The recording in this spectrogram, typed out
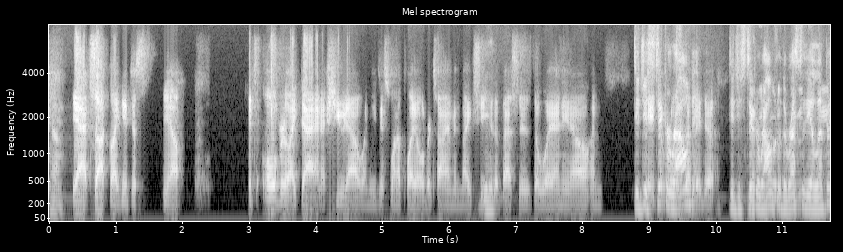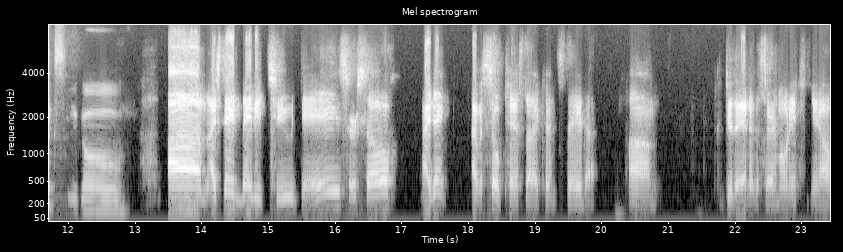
yeah. yeah, it sucked. Like it just, you know, it's over like that in a shootout when you just want to play overtime and like see yeah. who the best is to win, you know. And did you stick around? Did you stick around for the rest of the Olympics? You go. Um, I stayed maybe two days or so. I didn't. I was so pissed that I couldn't stay. To, um, do the end of the ceremony, you know,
